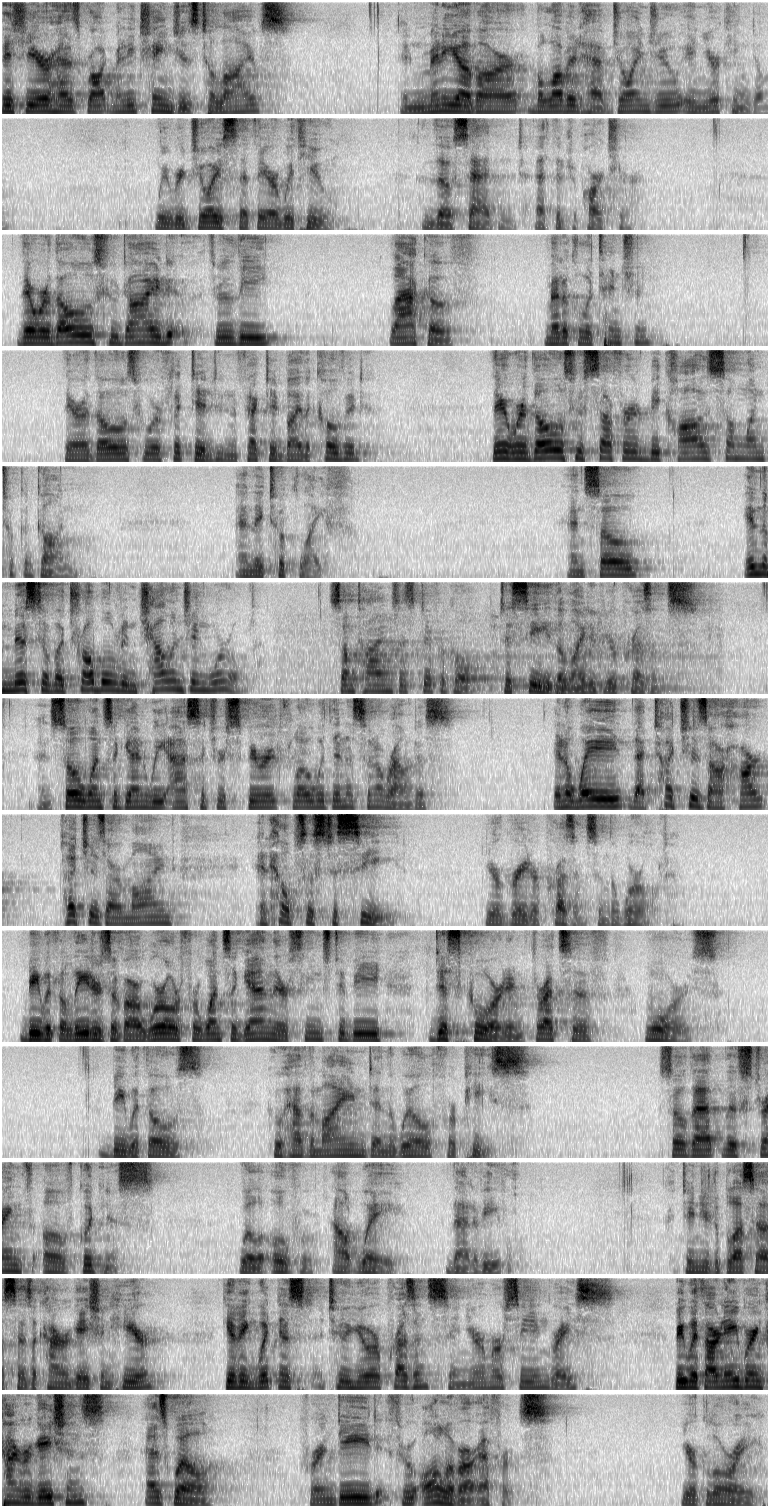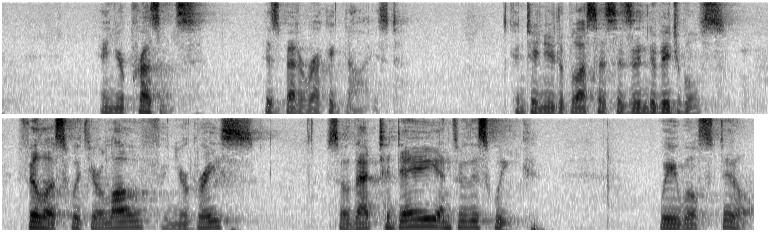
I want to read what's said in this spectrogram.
This year has brought many changes to lives, and many of our beloved have joined you in your kingdom. We rejoice that they are with you, though saddened at the departure. There were those who died through the lack of medical attention, There are those who were afflicted and infected by the COVID. There were those who suffered because someone took a gun and they took life. And so, in the midst of a troubled and challenging world, sometimes it's difficult to see the light of your presence. And so, once again, we ask that your spirit flow within us and around us in a way that touches our heart, touches our mind, and helps us to see your greater presence in the world. Be with the leaders of our world, for once again, there seems to be discord and threats of wars. Be with those who have the mind and the will for peace, so that the strength of goodness will over, outweigh that of evil. Continue to bless us as a congregation here, giving witness to your presence and your mercy and grace. Be with our neighboring congregations as well, for indeed, through all of our efforts, your glory and your presence is better recognized. Continue to bless us as individuals. Fill us with your love and your grace so that today and through this week we will still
